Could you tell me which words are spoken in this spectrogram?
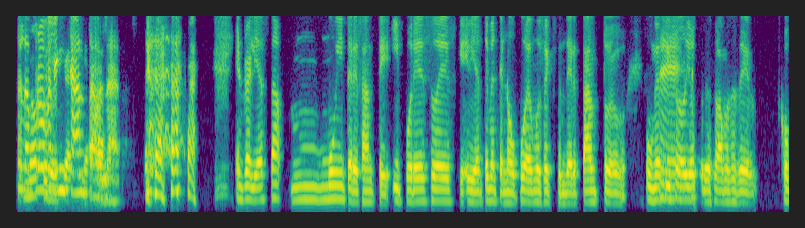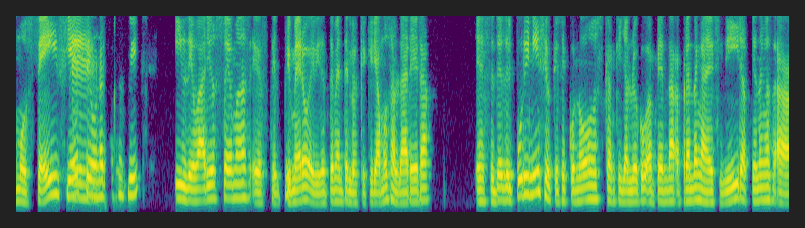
A la profe le encanta hablar. en realidad está muy interesante y por eso es que evidentemente no podemos extender tanto un episodio, por eso vamos a hacer como seis, siete, una cosa así, y de varios temas. Este, el primero, evidentemente, lo que queríamos hablar era este, desde el puro inicio, que se conozcan, que ya luego aprendan, aprendan a decidir, aprendan a,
